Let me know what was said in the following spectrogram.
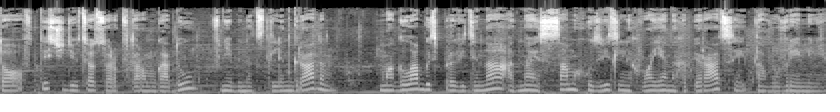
то в 1942 году в небе над Сталинградом могла быть проведена одна из самых удивительных военных операций того времени.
